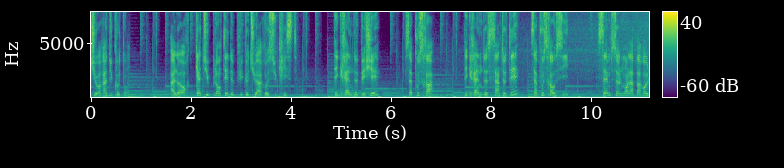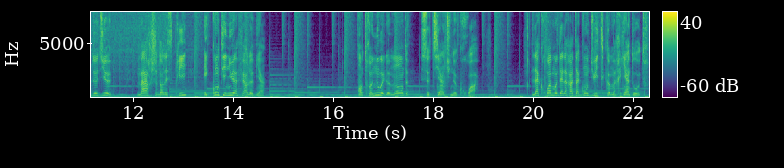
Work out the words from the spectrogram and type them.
tu auras du coton. Alors, qu'as-tu planté depuis que tu as reçu Christ? Des graines de péché? Ça poussera. Des graines de sainteté? Ça poussera aussi. Sème seulement la parole de Dieu. Marche dans l'esprit et continue à faire le bien. Entre nous et le monde se tient une croix. La croix modèlera ta conduite comme rien d'autre.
